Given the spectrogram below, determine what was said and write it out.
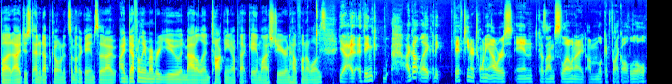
but I just ended up going to some other games that I I definitely remember you and Madeline talking up that game last year and how fun it was. Yeah, I, I think I got like I think 15 or 20 hours in because I'm slow and I I'm looking for like all the little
